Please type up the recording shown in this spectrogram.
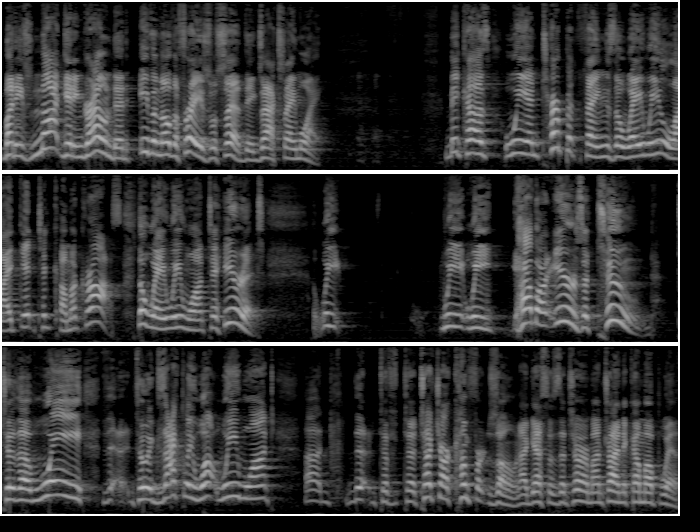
but he's not getting grounded, even though the phrase was said the exact same way. Because we interpret things the way we like it to come across, the way we want to hear it. We, we, we have our ears attuned to the way, to exactly what we want uh, to, to touch our comfort zone, I guess is the term I'm trying to come up with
